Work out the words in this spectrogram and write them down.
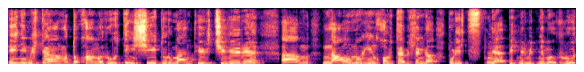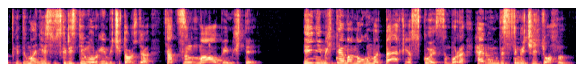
Энэ эмэгтэй тухайн рутин шийдвэр маань тэр чигээрээ Наумигийн хувь тавиланга бүр эцэст нь бид нар мэднэ юм рут гэдэг маань Есүс Христийн ургийн бичигт орж чадсан Маоб эмэгтэй. Энэ эмэгтэй маань уг нь бол байх ёсгүй байсан. Бүр харь үндэстэн гэж хэлж болно.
